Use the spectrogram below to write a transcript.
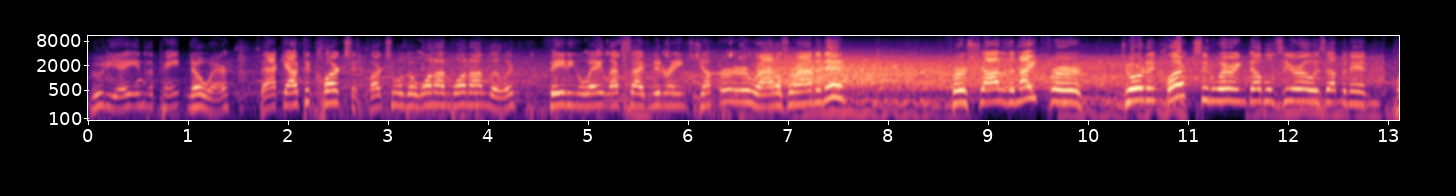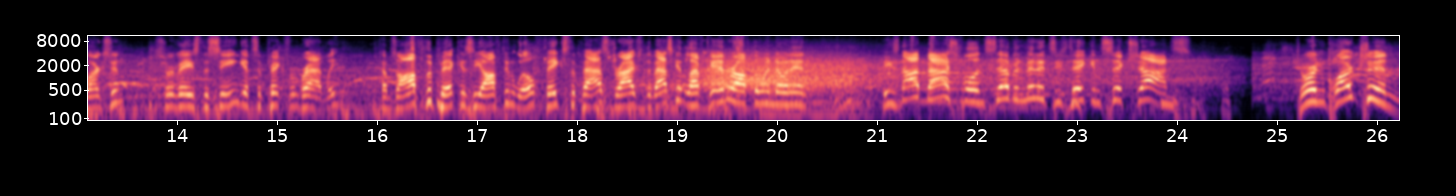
Mudiay into the paint, nowhere. Back out to Clarkson. Clarkson will go one on one on Lillard. Fading away, left side mid range jumper, rattles around and in. First shot of the night for Jordan Clarkson wearing double zero is up and in. Clarkson surveys the scene, gets a pick from Bradley. Comes off the pick, as he often will. Fakes the pass, drives to the basket, left hander off the window and in. He's not bashful. In seven minutes, he's taken six shots. Jordan Clarkson,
